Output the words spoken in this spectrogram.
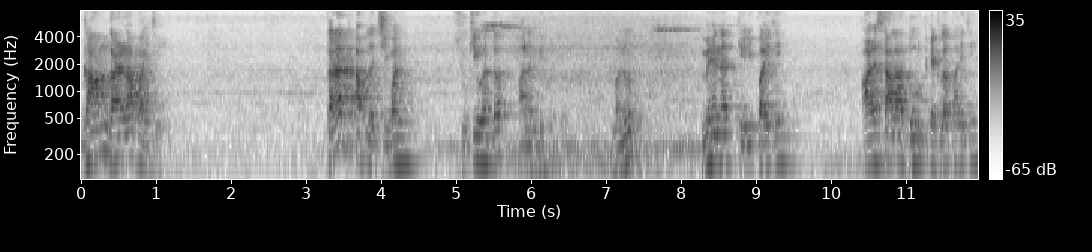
घाम गाळला पाहिजे. तरच आपलं जीवन सुखी होतं आनंदी होतं. म्हणून मेहनत केली पाहिजे. आळसाला दूर फेकलं पाहिजे.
